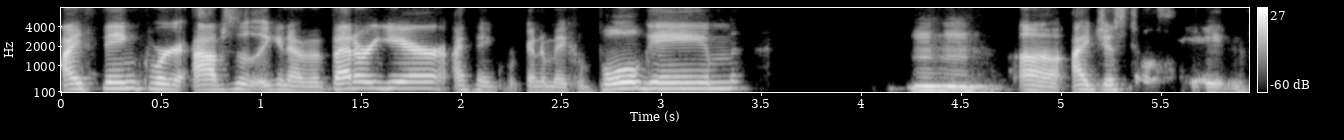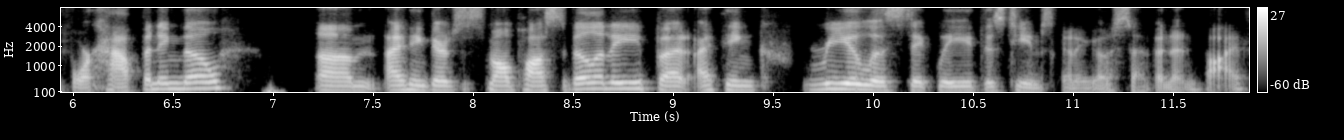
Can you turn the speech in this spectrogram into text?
I think we're absolutely going to have a better year. I think we're going to make a bowl game. Mm-hmm. Uh, I just don't see eight and four happening though. Um, I think there's a small possibility, but I think realistically, this team's going to go seven and five.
